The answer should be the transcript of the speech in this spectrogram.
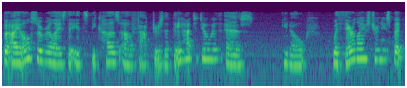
but I also realized that it's because of factors that they had to deal with as, you know, with their life's journeys, but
